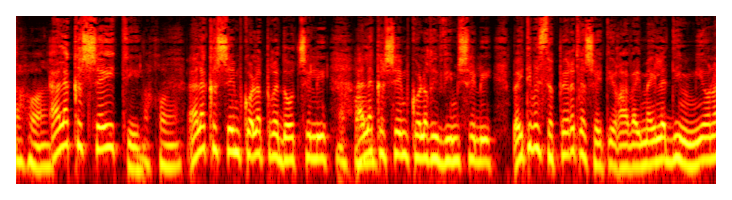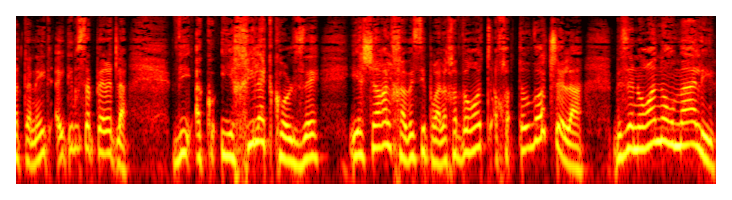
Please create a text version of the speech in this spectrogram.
נכון. היה לה קשה איתי. נכון. היה לה קשה עם כל הפרדות שלי, נכון. היה לה קשה עם כל הריבים שלי, והייתי מספרת לה שהייתי רבה עם הילדים, עם יונתן, הייתי, הייתי מספרת לה. והיא הכ- היא הכילה את כל זה, היא ישר הלכה וסיפרה לחברות הטובות שלה, וזה נורא נורמלי.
